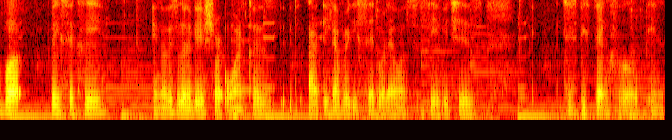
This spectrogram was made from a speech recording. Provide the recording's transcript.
but basically, you know, this is going to be a short one because I think I've already said what I want to say, which is just be thankful in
